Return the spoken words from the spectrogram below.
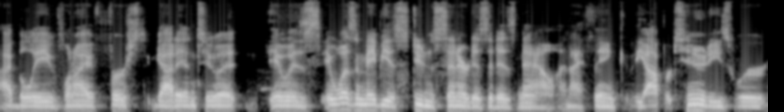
I believe when I first got into it, it was it wasn't maybe as student centered as it is now, and I think the opportunities we're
